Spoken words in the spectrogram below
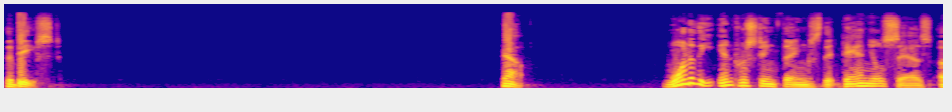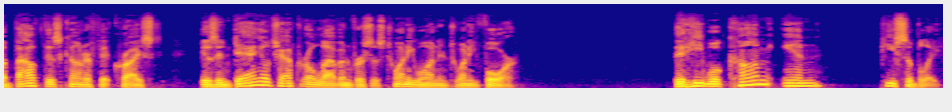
the beast. Now, one of the interesting things that Daniel says about this counterfeit Christ is in Daniel chapter 11, verses 21 and 24, that he will come in peaceably.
